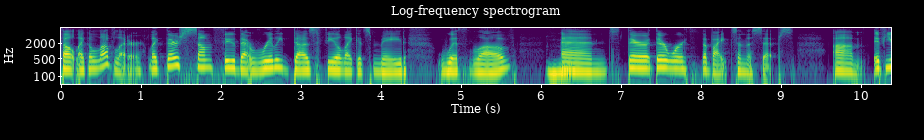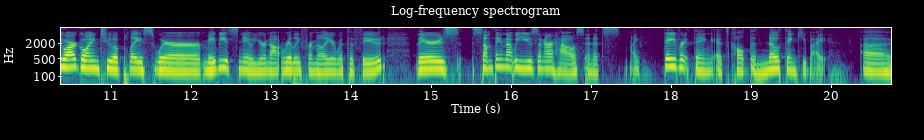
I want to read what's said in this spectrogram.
felt like a love letter. Like, there's some food that really does feel like it's made with love Mhm. and they're they're worth the bites and the sips. Um, if you are going to a place where maybe it's new, you're not really familiar with the food, there's something that we use in our house, and it's my favorite thing. It's called the no thank you bite. Uh,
